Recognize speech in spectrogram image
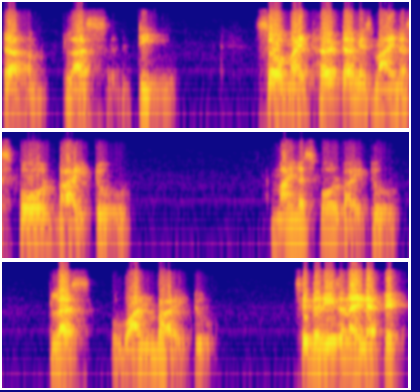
term plus d. So my third term is minus 4 by 2 minus 4 by 2 plus 1 by 2. See the reason I left it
